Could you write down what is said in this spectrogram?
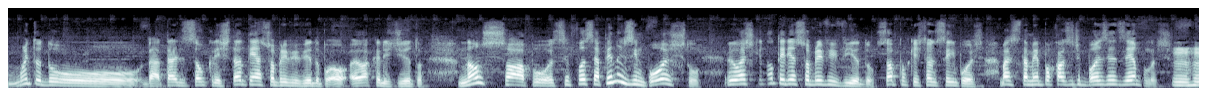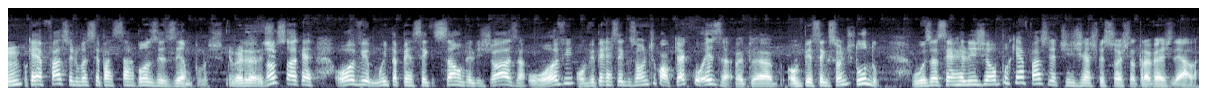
muito do, da tradição cristã tenha sobrevivido. Eu acredito. Não só por. Se fosse apenas imposto, eu acho que não teria sobrevivido. Só por questão de ser imposto. Mas também por causa de bons exemplos. Porque é fácil de você passar bons exemplos. É verdade. Não só que houve muita perseguição religiosa, houve, houve perseguição de qualquer coisa. É, Houve perseguição de tudo. Usa-se a religião porque é fácil de atingir as pessoas através dela.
